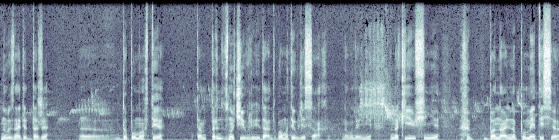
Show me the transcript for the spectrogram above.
ну ви знаєте, навіть е, допомогти там з ночівлею, да, допомогти в лісах на Волині, на Київщині банально помитися,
